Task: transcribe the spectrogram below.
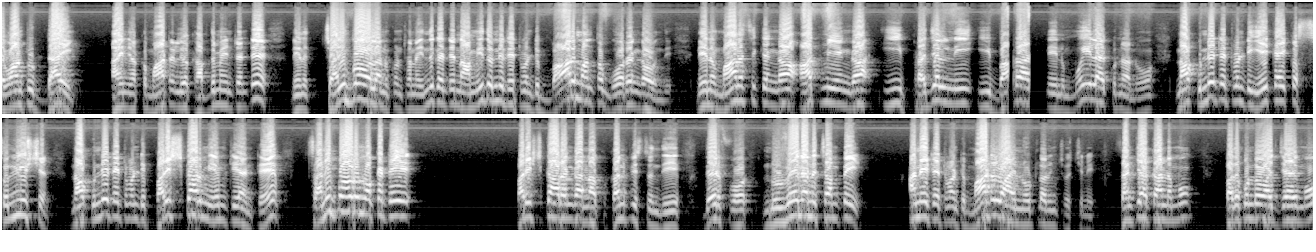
I want to die ఆయన యొక్క మాటల యొక్క అర్థం ఏంటంటే నేను చనిపోవాలనుకుంటున్నాను ఎందుకంటే నా మీద ఉండేటటువంటి భారం అంత ఘోరంగా ఉంది. నేను మానసికంగా ఆత్మీయంగా ఈ ప్రజల్ని ఈ భారాన్ని నేను మోయలేకున్నాను. నాకు ఉండేటటువంటి ఏకైక సొల్యూషన్ నాకు ఉండేటటువంటి పరిష్కారం ఏమిటి అంటే చనిపోవడం ఒకటే పరిష్కారంగా నాకు కనిపిస్తుంది. దేర్ ఫోర్ నువ్వే నన్ను చంపే అనేటటువంటి మాటలు ఆయన నోట్లో నుంచి వచ్చినాయి. సంఖ్యాకాండము పదకొండవ అధ్యాయము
